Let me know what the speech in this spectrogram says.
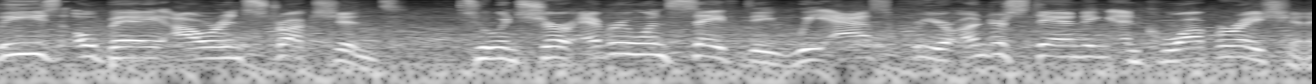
please obey our instructions. To ensure everyone's safety, we ask for your understanding and cooperation.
